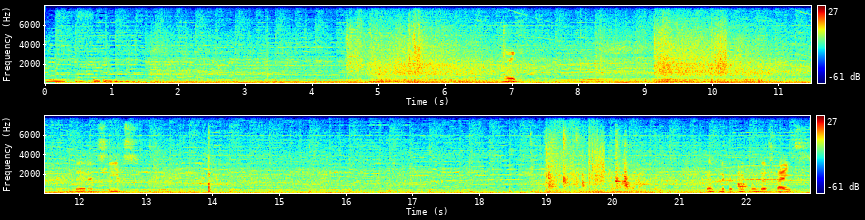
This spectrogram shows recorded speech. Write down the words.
Nice. Later cheats. Don't look at me from that height.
